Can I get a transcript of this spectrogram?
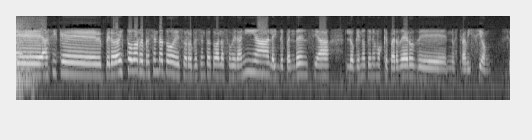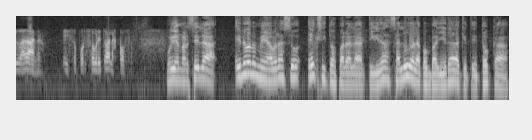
Eh, así que, pero es todo, representa todo eso, representa toda la soberanía, la independencia, lo que no tenemos que perder de nuestra visión ciudadana, eso por sobre todas las cosas. Muy bien, Marcela, enorme abrazo, éxitos para la actividad, saludo a la compañerada que te toca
